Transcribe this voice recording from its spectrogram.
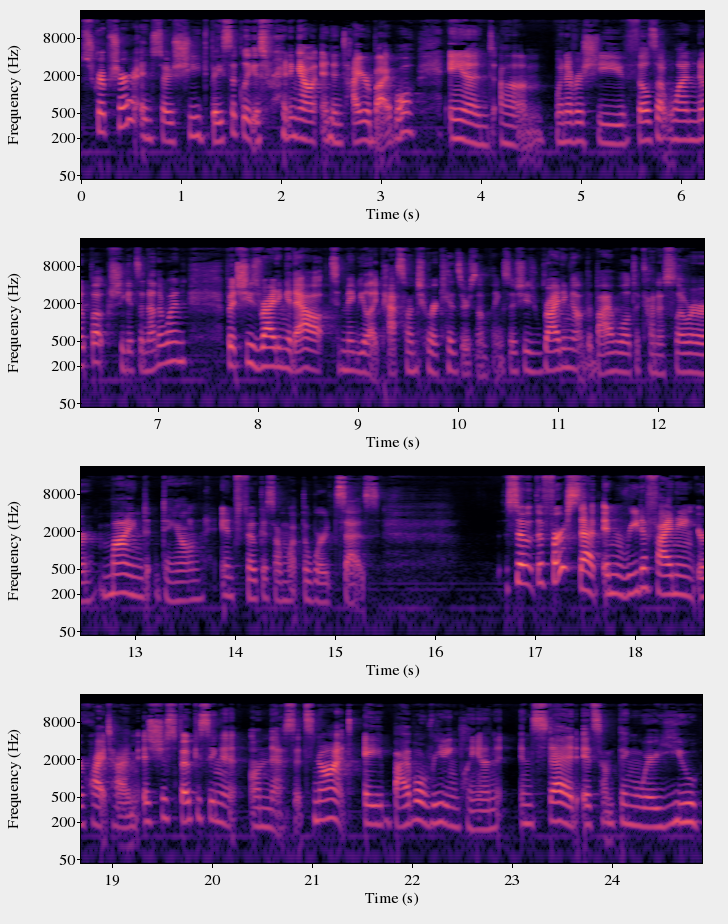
scripture. And so she basically is writing out an entire Bible. And um, whenever she fills up one notebook, she gets another one. But she's writing it out to maybe like pass on to her kids or something. So she's writing out the Bible to kind of slow her mind down and focus on what the word says. So, the first step in redefining your quiet time is just focusing it on this. It's not a Bible reading plan. Instead, it's something where you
